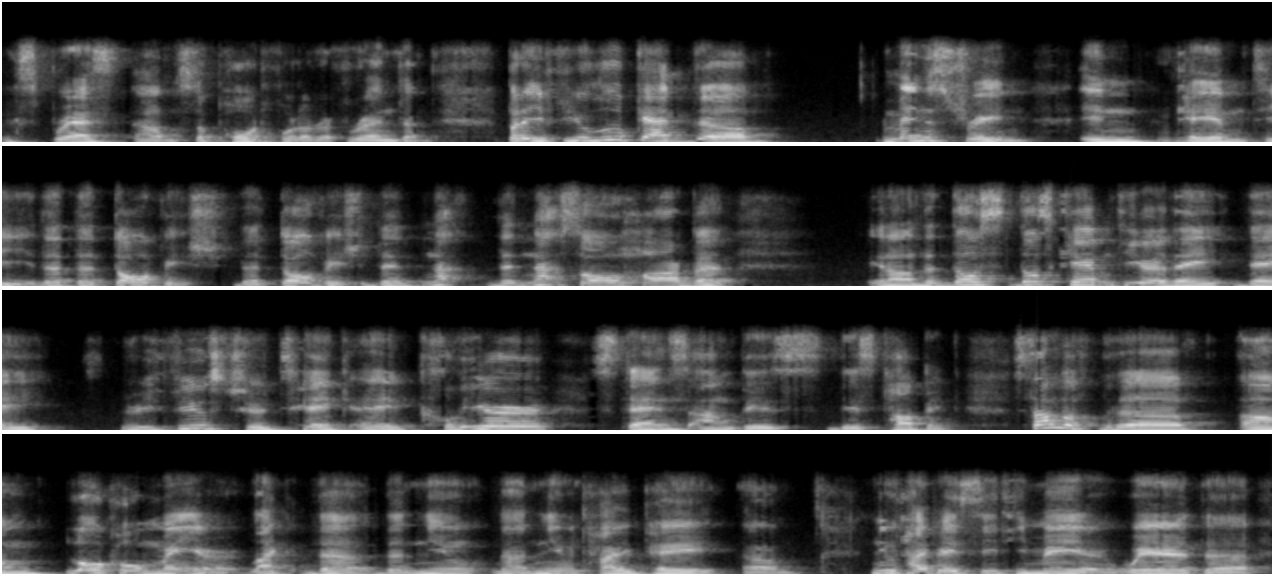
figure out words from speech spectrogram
expressed um, support for the referendum. But if you look at the mainstream in mm -hmm. KMT, the the dovish, the dovish, the not the not so hard, but you know the, those those KMT they they refused to take a clear stance on this this topic. Some of the um, local mayor, like the the new the new Taipei um, new Taipei city mayor, where the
